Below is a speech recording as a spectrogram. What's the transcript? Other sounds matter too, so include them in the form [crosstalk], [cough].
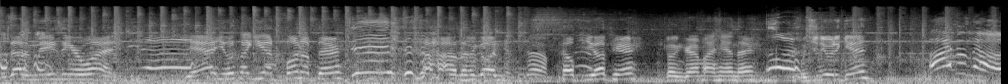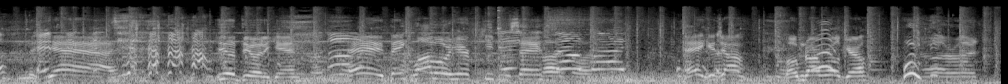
Was that amazing or what? Yeah, yeah, you look like you had fun up there. [laughs] Let me go ahead and help you up here. Go ahead and grab my hand there. Would you do it again? I don't know. It's- Yeah. [laughs] You'll do it again. Hey, thank Lava over here for keeping you safe. so much. Hey, good job. Welcome to our world, girl. Woo! All right.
